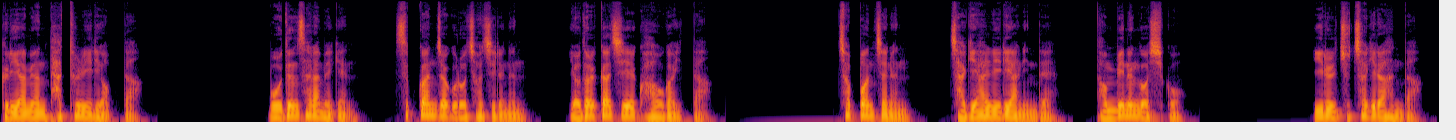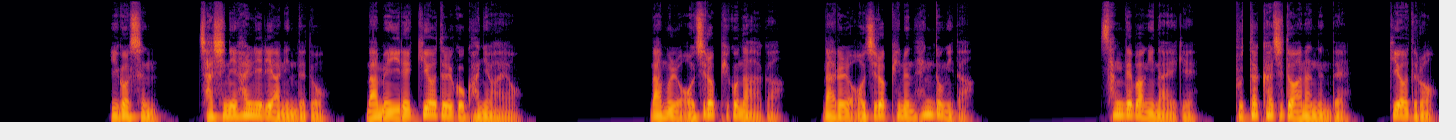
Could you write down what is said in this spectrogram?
그리하면 다툴 일이 없다. 모든 사람에겐 습관적으로 저지르는 여덟 가지의 과오가 있다. 첫 번째는 자기 할 일이 아닌데 덤비는 것이고 이를 주착이라 한다. 이것은 자신이 할 일이 아닌데도 남의 일에 끼어들고 관여하여 남을 어지럽히고 나아가 나를 어지럽히는 행동이다. 상대방이 나에게 부탁하지도 않았는데 끼어들어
